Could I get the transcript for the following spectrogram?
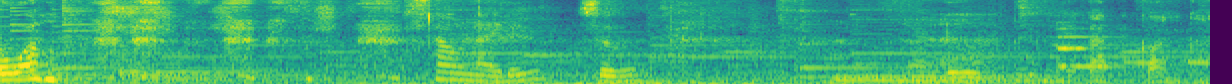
ร่วงเศร้าอะไรเด้อซื้อมาดูดูบรรยากาศไปก่อนค่ะ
